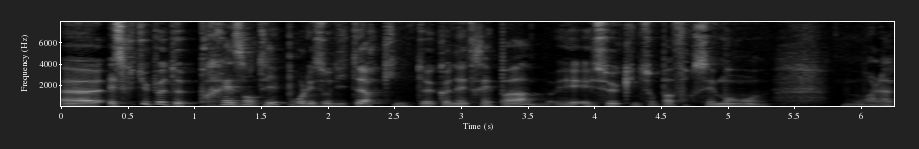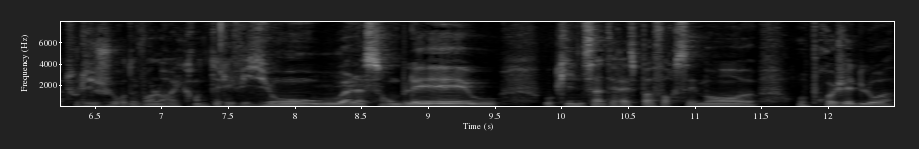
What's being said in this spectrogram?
Euh, est-ce que tu peux te présenter pour les auditeurs qui ne te connaîtraient pas, et, ceux qui ne sont pas forcément euh, voilà, tous les jours devant leur écran de télévision ou à l'Assemblée, ou, qui ne s'intéressent pas forcément euh, au projet de loi?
